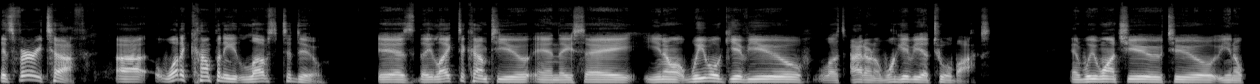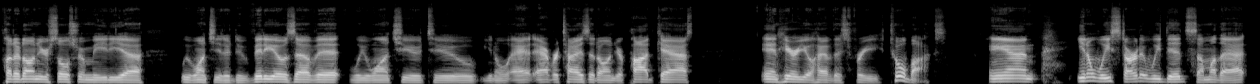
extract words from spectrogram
It's very tough. Uh, what a company loves to do is they like to come to you and they say, you know, we will give you, let's, I don't know, we'll give you a toolbox, and we want you to, you know, put it on your social media. We want you to do videos of it. We want you to, you know, ad- advertise it on your podcast. And here you'll have this free toolbox. And, you know, we started, we did some of that,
